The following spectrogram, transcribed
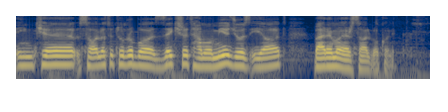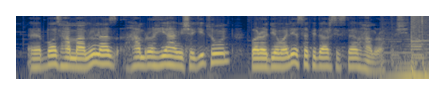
اینکه سوالاتتون رو با ذکر تمامی جزئیات برای ما ارسال بکنید. باز هم ممنون از همراهی همیشگیتون. با رادیو مالی سپیدار سیستم همراه باشید.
